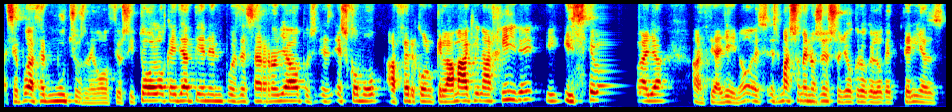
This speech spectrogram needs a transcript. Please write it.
se puede hacer muchos negocios y todo lo que ya tienen pues desarrollado pues es, como hacer con que la máquina gire y, y se vaya hacia allí, ¿no? Es, más o menos eso, yo creo que lo que tenías,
